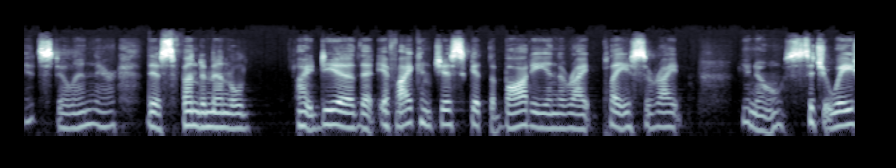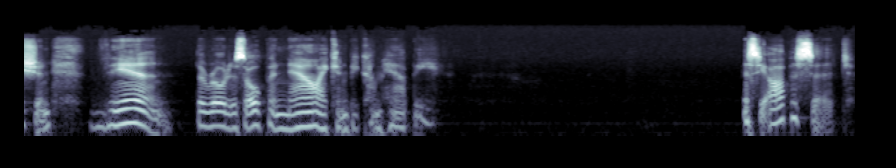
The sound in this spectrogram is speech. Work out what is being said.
It's still in there. This fundamental idea that if I can just get the body in the right place, the right, you know, situation, then the road is open. Now I can become happy. It's the opposite.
